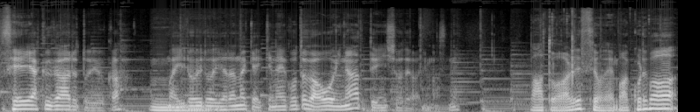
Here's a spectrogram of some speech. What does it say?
制約があるというかいろいろやらなきゃいけないことが多いなっていう印象ではありますね。あとあれですよね、まあ、これは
